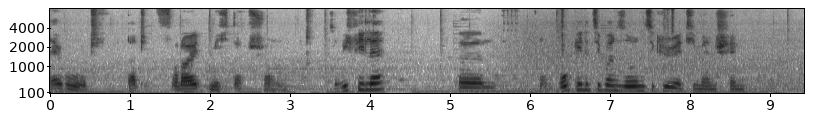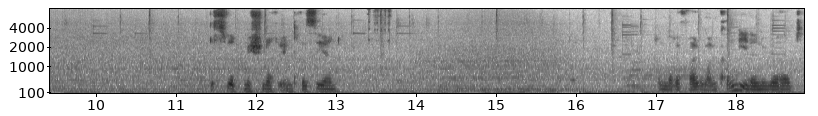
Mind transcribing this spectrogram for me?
Sehr gut. Das freut mich doch schon. So, wie viele? Ähm, wo geht jetzt überall so ein Security-Mensch hin? Das wird mich noch interessieren. Andere Frage, wann kommen die denn überhaupt?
